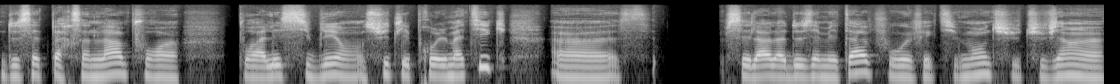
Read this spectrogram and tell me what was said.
de cette personne là pour pour aller cibler ensuite les problématiques Euh, c'est- là la deuxième étape où effectivement tu, tu viens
